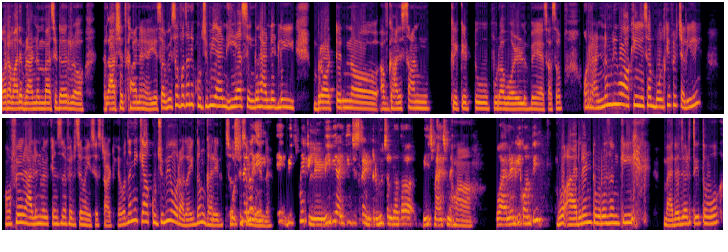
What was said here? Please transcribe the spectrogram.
और हमारे ब्रांड एम्बेसडर राशिद खान है ये सब ये सब पता नहीं कुछ भी। And he has single handedly brought in Afghanistan cricket to पूरा वर्ल्ड में ऐसा सब। और रैंडमली वो आके ये सब बोल के फिर चली गई। और फिर एलन विल्किंस ने फिर से वहीं से स्टार्ट किया। पता नहीं क्या कुछ भी हो रहा था एकदम घरेलू एक, एक बीच में एक लेडी भी आई थी जिसका इंटरव्यू चल रहा था बीच मैच में। हाँ। वो आयरलैंड की कौन थी? वो आयरलैंड टूरिज़्म की मैनेजर थी तो वो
